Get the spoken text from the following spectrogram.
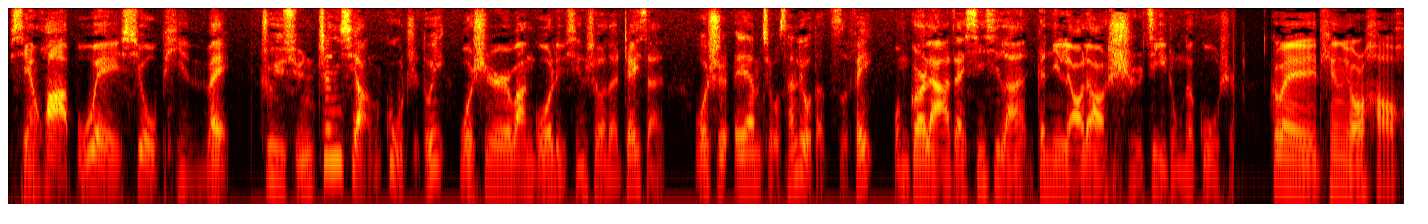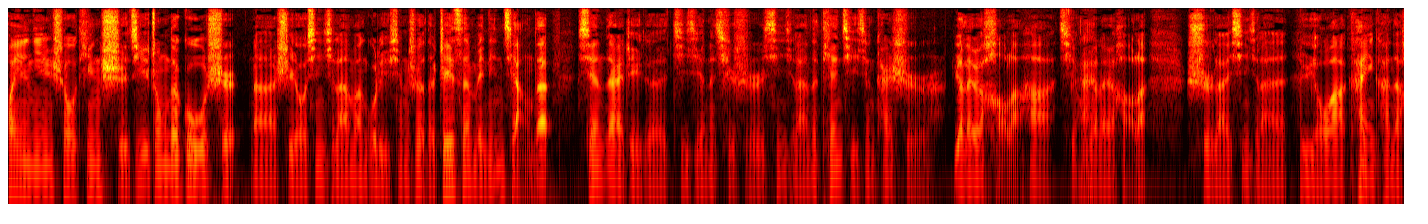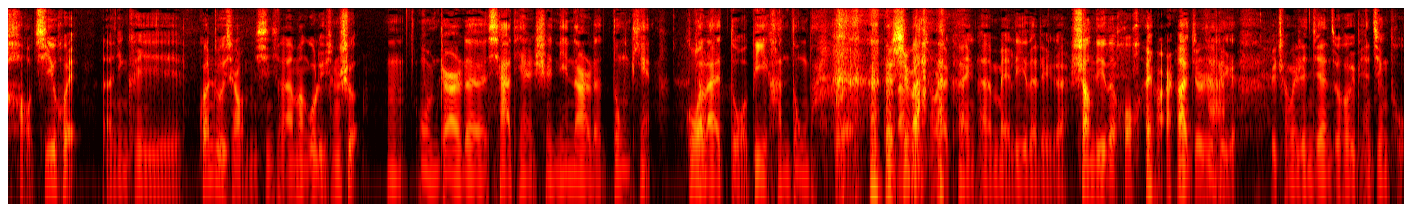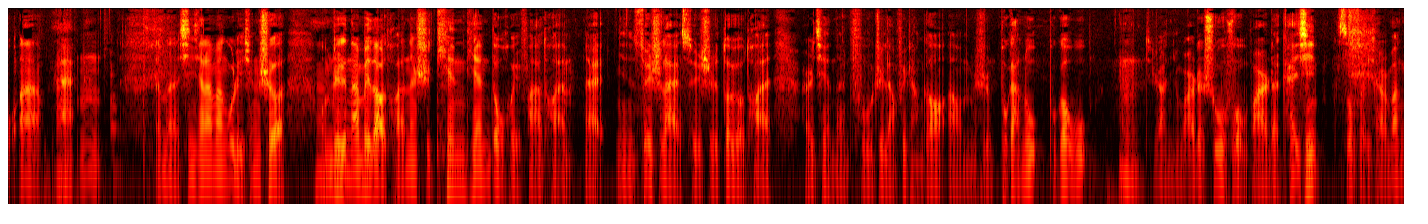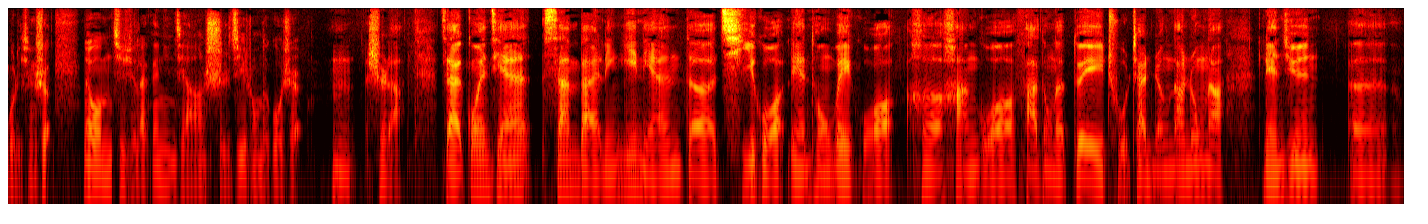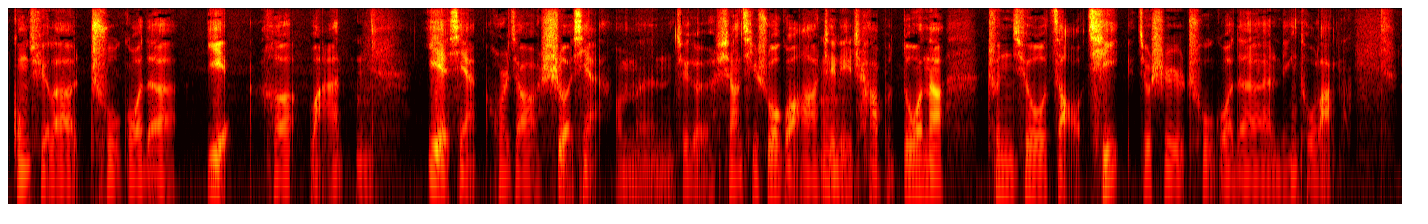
闲话不为秀品味，追寻真相故纸堆。我是万国旅行社的 Jason，我是 AM 九三六的子飞。我们哥俩在新西兰跟您聊聊《史记》中的故事。各位听友好，欢迎您收听《史记》中的故事，那是由新西兰万国旅行社的 Jason 为您讲的。现在这个季节呢，其实新西兰的天气已经开始越来越好了哈，气候越来越好了，是来新西兰旅游啊看一看的好机会。呃，您可以关注一下我们新西兰万国旅行社。嗯，我们这儿的夏天是您那儿的冬天，过来躲避寒冬吧。对，是吧？头来看一看美丽的这个上帝的后花园啊，就是这个被称为人间最后一片净土啊。哎，嗯，那么新西兰万国旅行社，我们这个南北岛团呢是天天都会发团，哎，您随时来，随时都有团，而且呢服务质量非常高啊。我们是不赶路，不购物。嗯，就让你玩的舒服，玩的开心。搜索一下万国旅行社。那我们继续来跟您讲《史记》中的故事。嗯，是的，在公元前三百零一年的齐国连同魏国和韩国发动的对楚战争当中呢，联军呃攻取了楚国的邺和宛。嗯，邺县或者叫歙县，我们这个上期说过啊，这里差不多呢。春秋早期就是楚国的领土了，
